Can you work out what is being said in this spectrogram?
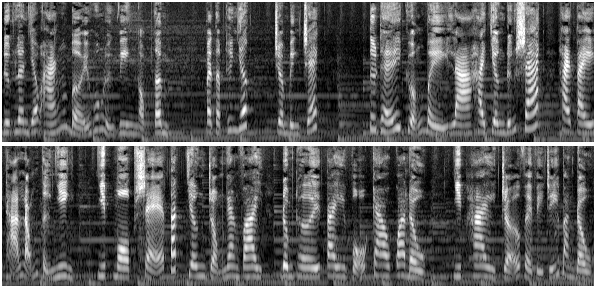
được lên giáo án bởi huấn luyện viên Ngọc Tâm. Bài tập thứ nhất, jumping jack. Tư thế chuẩn bị là hai chân đứng sát, hai tay thả lỏng tự nhiên. Nhịp 1 sẽ tách chân rộng ngang vai, đồng thời tay vỗ cao qua đầu. Nhịp 2 trở về vị trí ban đầu.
